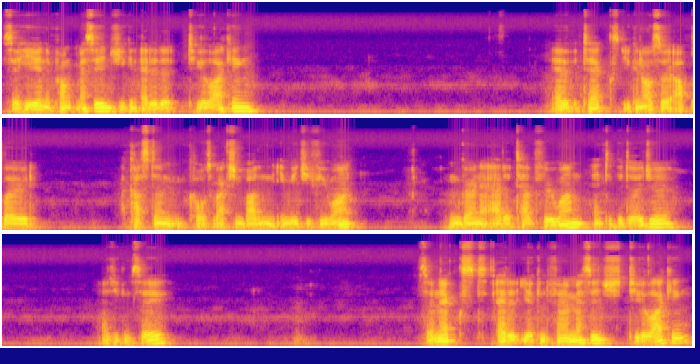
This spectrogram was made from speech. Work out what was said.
So here in the prompt message, you can edit it to your liking. Edit the text. You can also upload a custom call to action button image if you want. I'm going to add a TabFu one, enter the dojo, as you can see. So next, edit your confirm message to your liking.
